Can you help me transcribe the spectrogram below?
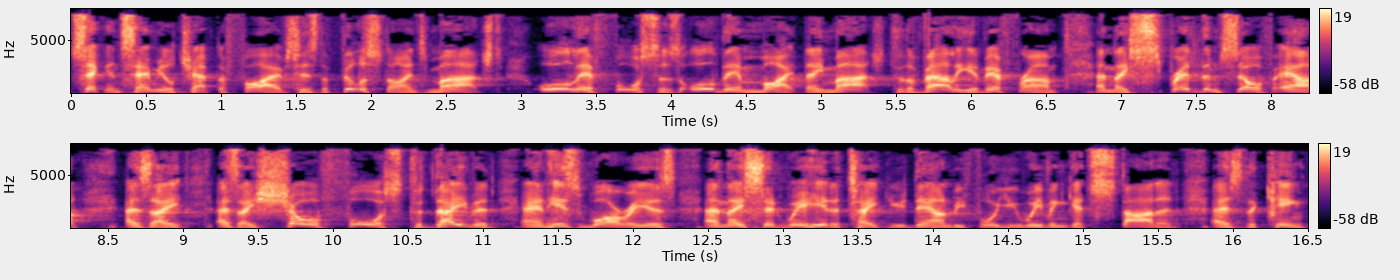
2 Samuel chapter 5 says the Philistines marched all their forces, all their might. They marched to the valley of Ephraim and they spread themselves out as a, as a show of force to David and his warriors. And they said, we're here to take you down before you even get started as the king.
